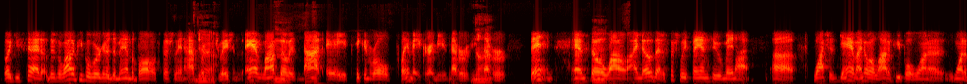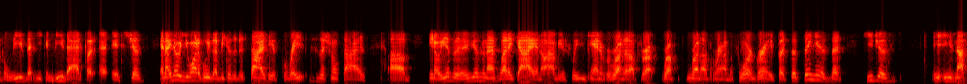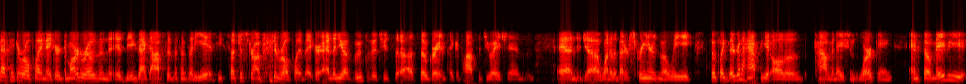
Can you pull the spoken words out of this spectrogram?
like you said, there's a lot of people who are going to demand the ball, especially in half-court Yeah. situations. And Lonzo is not a pick and roll playmaker. I mean, he's never he's No. never been. And so Mm. while I know that, especially fans who may not uh, watch his game, I know a lot of people want to want to believe that he can be that. But it's just, and I know you want to believe that because of his size. He has great positional size. Um, you know, he is a he is an athletic guy, and obviously he can run it up run, run up around the floor, great. But the thing is that he just he's not that pick and roll playmaker. DeMar DeRozan is the exact opposite in the sense that he is. He's such a strong pick and roll playmaker. And then you have Vucevic, who's uh, so great in pick and pop situations and uh, one of the better screeners in the league. So it's like they're going to have to get all those combinations working. And so maybe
